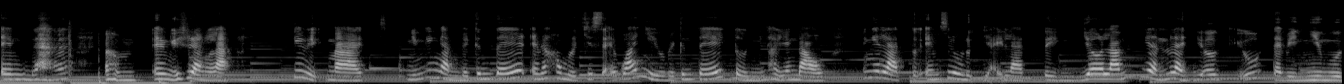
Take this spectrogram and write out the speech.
em đã um, em nghĩ rằng là cái việc mà những cái ngành về kinh tế em đã không được chia sẻ quá nhiều về kinh tế từ những thời gian đầu. Nghĩa là tụi em sẽ luôn được dạy là tiền dơ lắm nghĩa là nó là dơ kiểu tại vì nhiều người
